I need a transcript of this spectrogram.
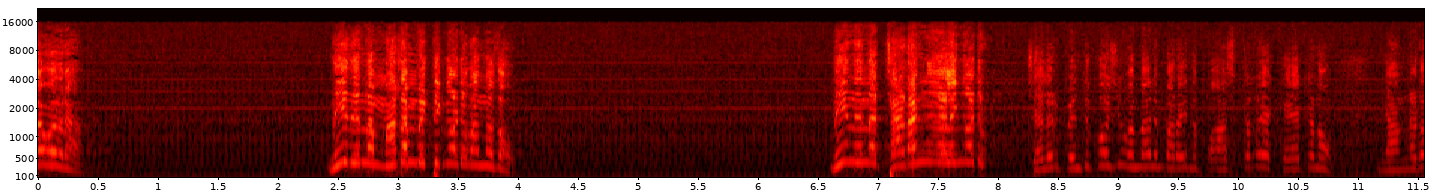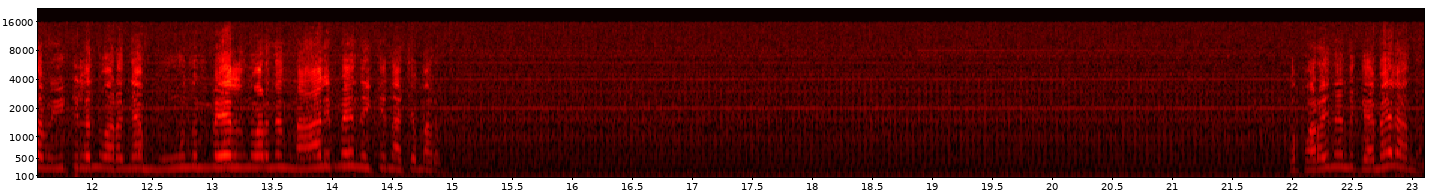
സഹോദര. നീ നിന്ന മതം വിട്ടിങ്ങോട്ട് വന്നതോ? നീ നിന്ന ചടങ്ങുകൾ ഇങ്ങോട്ട് ചിലർ പെന്തുക്കോശി വന്നാലും പറയുന്നു പാസ്റ്ററെ കേൾക്കണോ? ഞങ്ങളുടെ വീട്ടിലെന്ന് പറഞ്ഞ മൂന്നും മേൽ എന്ന് പറഞ്ഞ നാലും മേൽ നിൽക്കുന്ന ഒക്കെ പറയുന്നത് ഗമേലാന്ന്?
